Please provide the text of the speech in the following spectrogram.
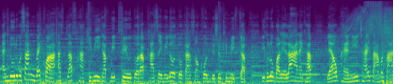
แอนดูลิบสัน แบ็กขวาอัสลัฟฮาคิมีครับ มิดฟิลด์ตัวรับคาเซมิโลตัวกลาง 2 คนจูชูคิมิกกับนิโคลบาเลล่านะครับ แล้วแผนนี้ใช้ 3 ประสาน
